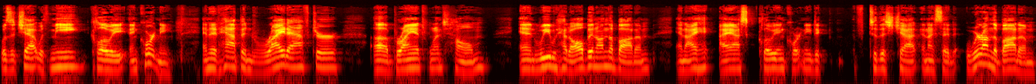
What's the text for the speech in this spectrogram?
was a chat with me, Chloe, and Courtney. And it happened right after uh, Bryant went home. And we had all been on the bottom. And I, I asked Chloe and Courtney to, to this chat. And I said, We're on the bottom.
